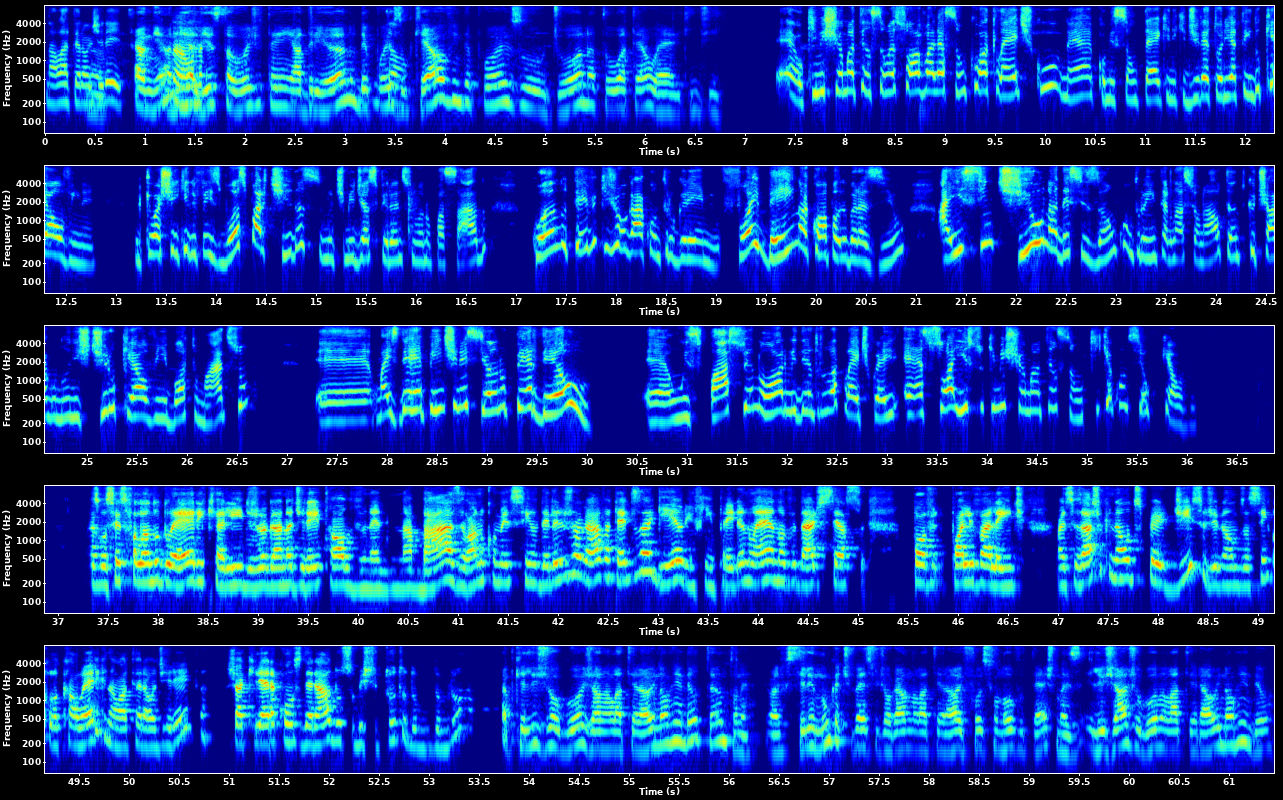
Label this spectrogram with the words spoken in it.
Na lateral Não. direita? É, a minha, Não, a minha né? lista hoje tem Adriano, depois então. o Kelvin, depois o Jonathan ou até o Eric, enfim. É, o que me chama a atenção é só a avaliação que o Atlético, né, comissão técnica e diretoria tem do Kelvin, né? Porque eu achei que ele fez boas partidas no time de aspirantes no ano passado. Quando teve que jogar contra o Grêmio, foi bem na Copa do Brasil. Aí sentiu na decisão contra o Internacional, tanto que o Thiago Nunes tira o Kelvin e bota o Madison. É, mas de repente nesse ano perdeu é, um espaço enorme dentro do Atlético. É, é só isso que me chama a atenção. O que, que aconteceu com o Kelvin? Mas vocês falando do Eric ali, de jogar na direita, óbvio, né? Na base, lá no comecinho dele, ele jogava até de zagueiro, enfim, para ele não é novidade ser polivalente. Mas vocês acham que não é um desperdício, digamos assim, colocar o Eric na lateral direita? Já que ele era considerado o substituto do, do Bruno? É porque ele jogou já na lateral e não rendeu tanto, né? Eu acho que se ele nunca tivesse jogado na lateral e fosse um novo teste, mas ele já jogou na lateral e não rendeu.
